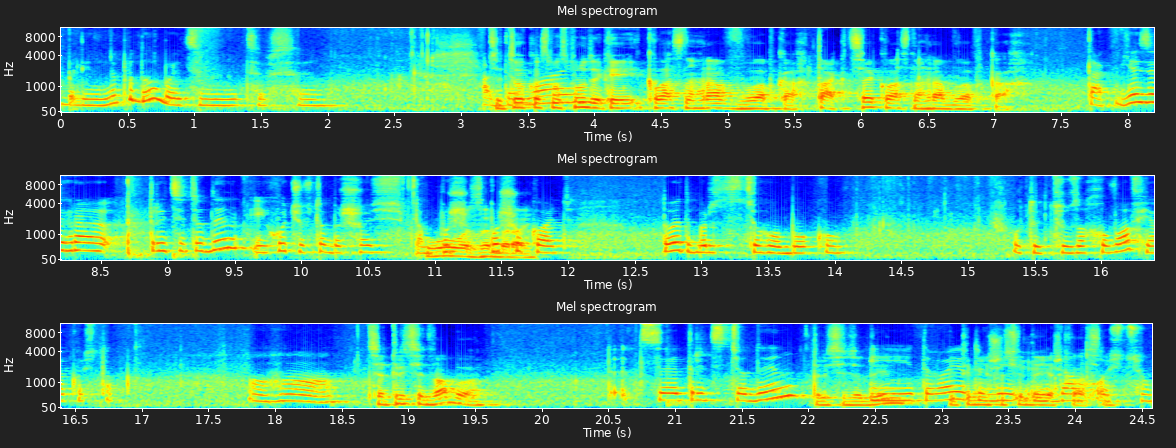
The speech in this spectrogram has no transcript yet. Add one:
блін, не подобається мені це все. Це той космос Пруд, який класно грав в лапках. Так, це класна грав в лапках. Так, я зіграю 31 і хочу в тебе щось там О, пош- пошукати. Давай тепер з цього боку. От цю заховав якось так. Ага. Це 32 було? Це 31. 31. І давай я ти мені щось тобі віддаєш дам класно. ось цю.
